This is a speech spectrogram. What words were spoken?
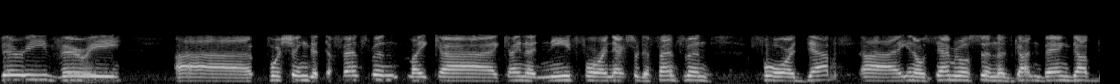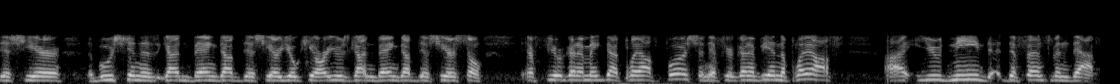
very, very uh, pushing the defenseman, like uh, kind of need for an extra defenseman for depth. Uh, you know, Samuelsson has gotten banged up this year. Lyubushkin has gotten banged up this year. Jokiharju's gotten banged up this year. So if you're going to make that playoff push and if you're going to be in the playoffs, uh, you need defenseman depth.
